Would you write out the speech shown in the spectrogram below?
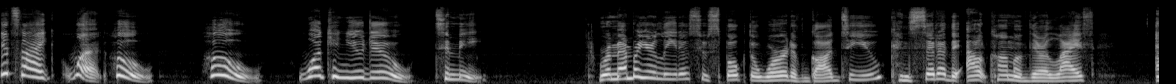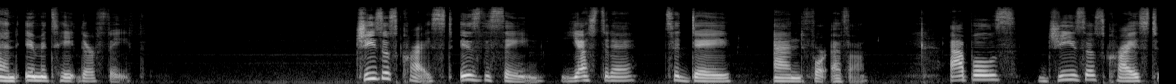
It's like, what? Who? Who? What can you do to me? Remember your leaders who spoke the word of God to you. Consider the outcome of their life and imitate their faith. Jesus Christ is the same yesterday, today, and forever. Apples, Jesus Christ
